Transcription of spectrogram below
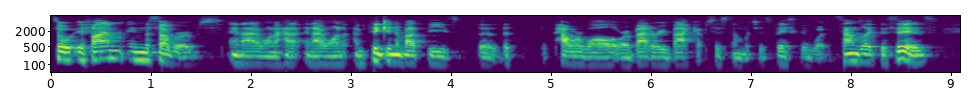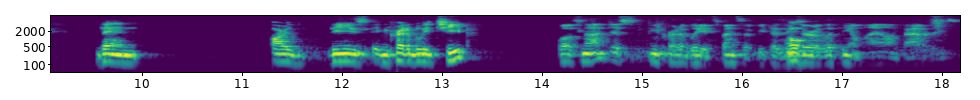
So if I'm in the suburbs and I want to have, and I want, I'm thinking about these, the, the, the Powerwall or a battery backup system, which is basically what it sounds like this is, then are these incredibly cheap? Well, it's not just incredibly expensive because these Oh. are lithium ion batteries,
